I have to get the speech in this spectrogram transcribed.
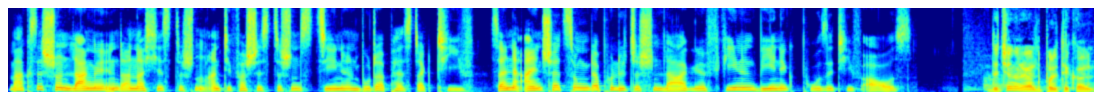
Max ist schon lange in der anarchistischen und antifaschistischen Szene in Budapest aktiv. Seine Einschätzungen der politischen Lage fielen wenig positiv aus. The general political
